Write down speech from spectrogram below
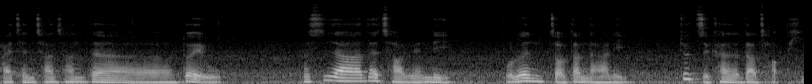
排成长长的队伍，可是啊，在草原里，不论走到哪里，就只看得到草皮。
